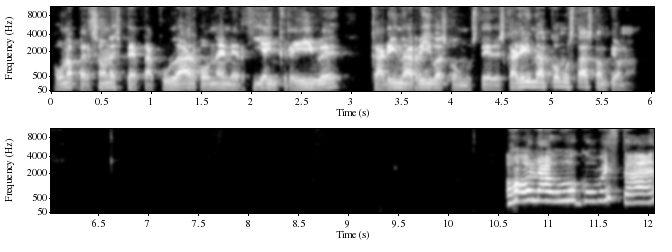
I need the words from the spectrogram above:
a una persona espectacular con una energía increíble, Karina Rivas con ustedes. Karina, ¿cómo estás, campeona? Hola Hugo, ¿cómo estás?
